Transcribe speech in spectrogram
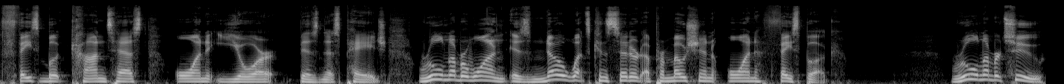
Facebook contest on your business page. Rule number one is know what's considered a promotion on Facebook. Rule number two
